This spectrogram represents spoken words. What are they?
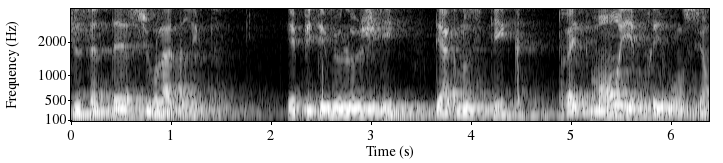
de synthèse sur la grippe. Épidémiologie, diagnostic, traitement et prévention.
